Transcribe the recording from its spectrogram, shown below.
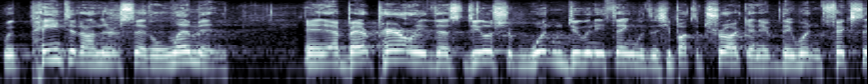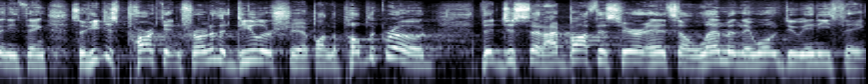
with painted on there, it said lemon. And apparently, this dealership wouldn't do anything with this. He bought the truck and it, they wouldn't fix anything. So he just parked it in front of the dealership on the public road that just said, I bought this here and it's a lemon. They won't do anything.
